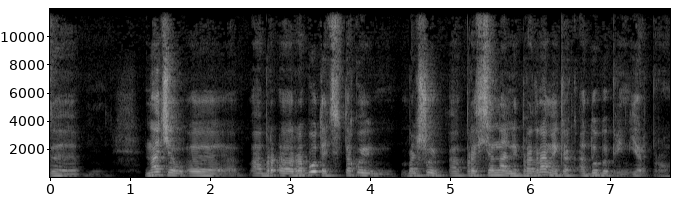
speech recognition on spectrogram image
э, начал э, работать с такой большой профессиональной программой, как Adobe Premiere Pro.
